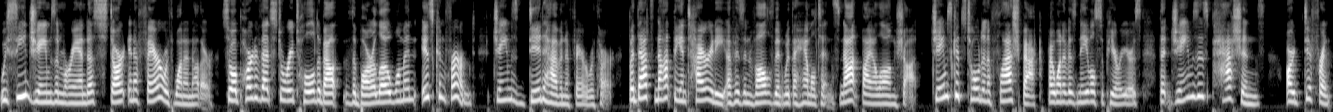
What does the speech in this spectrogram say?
We see James and Miranda start an affair with one another. So, a part of that story told about the Barlow woman is confirmed. James did have an affair with her. But that's not the entirety of his involvement with the Hamiltons, not by a long shot. James gets told in a flashback by one of his naval superiors that James's passions are different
